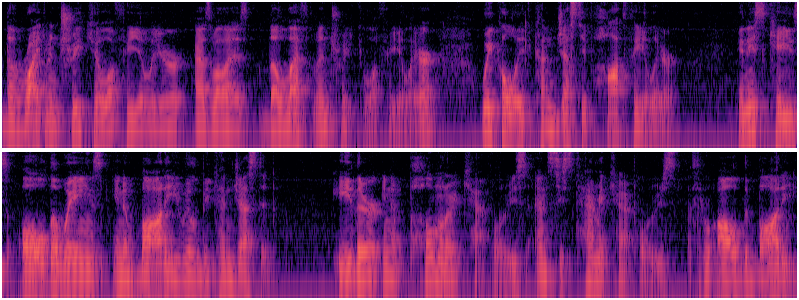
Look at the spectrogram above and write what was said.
the right ventricular failure as well as the left ventricular failure, we call it congestive heart failure. In this case, all the veins in a body will be congested, either in pulmonary capillaries and systemic capillaries throughout the body.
